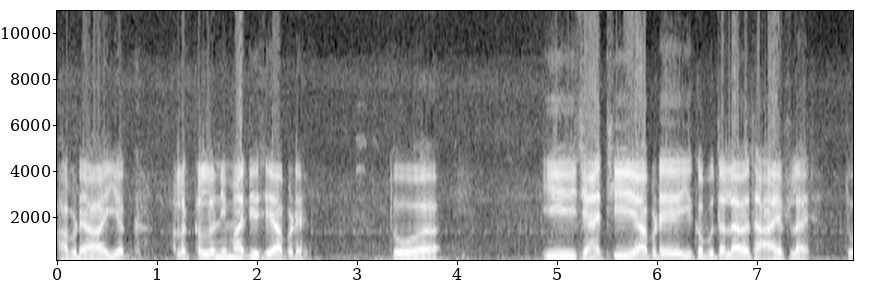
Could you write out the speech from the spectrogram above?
આપણે આ એક અલગ કલરની માદી છે આપણે. તો એ જ્યાંથી આપણે એ કબૂતર લાવ્યા હતા હાઈ ફ્લાયર તો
